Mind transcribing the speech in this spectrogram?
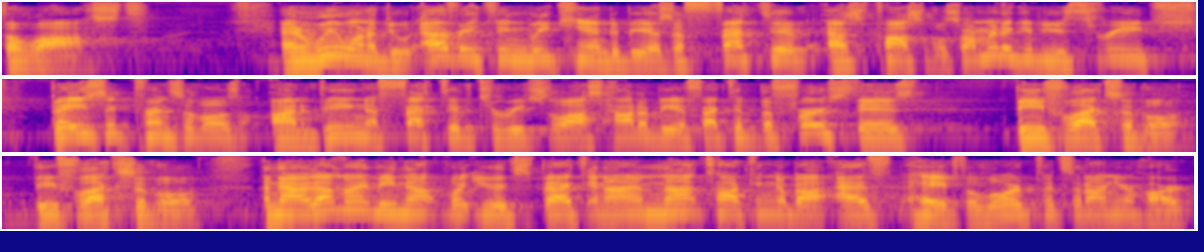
the lost. And we want to do everything we can to be as effective as possible. So I'm going to give you three basic principles on being effective to reach the lost, how to be effective. The first is be flexible. Be flexible. And now that might be not what you expect, and I'm not talking about as, hey, if the Lord puts it on your heart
